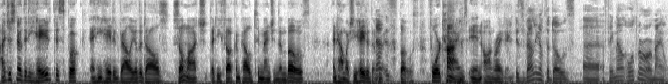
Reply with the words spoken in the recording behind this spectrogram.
I just know that he hated this book and he hated Valley of the Dolls so much that he felt compelled to mention them both and how much he hated them Now, is- both four times in On Writing. Is Valley of the Dolls uh, a female author or a male?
